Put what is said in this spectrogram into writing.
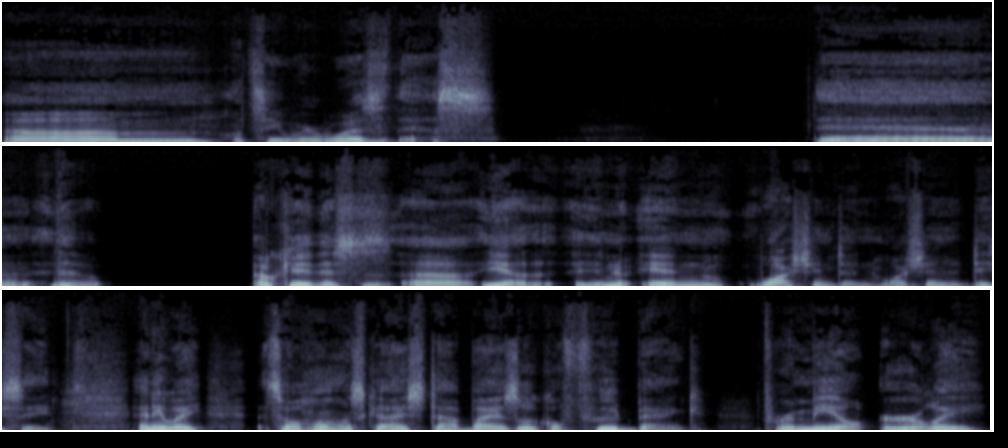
Um, let's see, where was this? Uh, the, okay, this is uh, yeah, in, in Washington, Washington D.C. Anyway, so a homeless guy stopped by his local food bank for a meal early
